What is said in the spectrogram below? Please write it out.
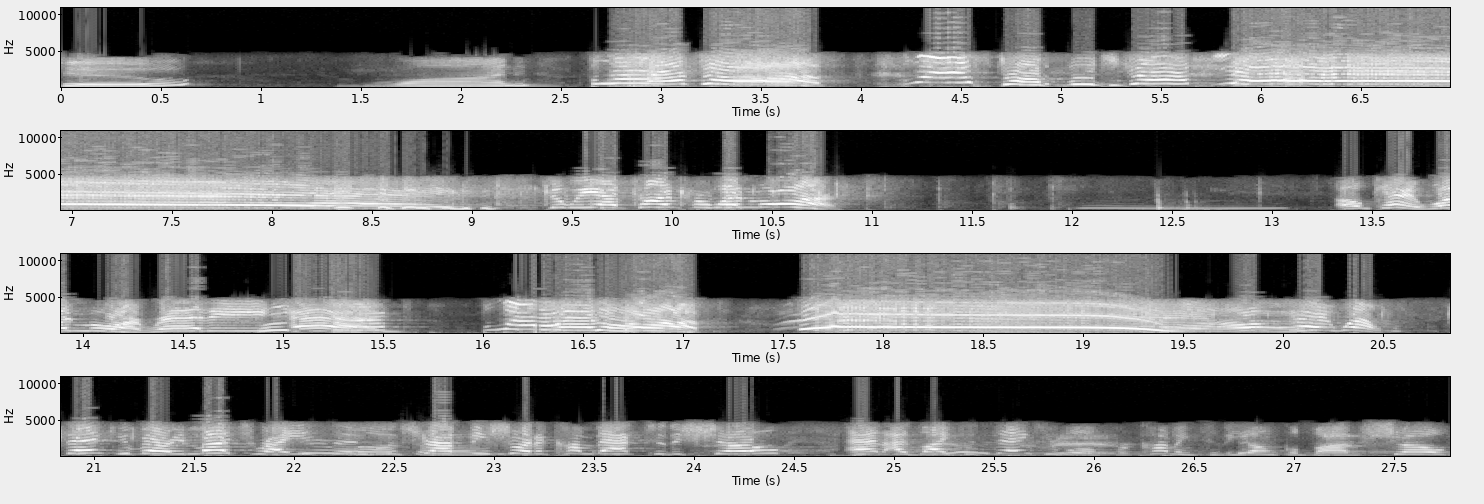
two, one. Blast off! Blast off, Bootstrap! Yay! Do we have time for one more? Okay, one more. Ready Bootstrap, and Blast blast off! off! Okay, well, thank you very much, Raisa and Bootstrap. Be sure to come back to the show. And I'd like to thank you all for coming to the Uncle Bob Show,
